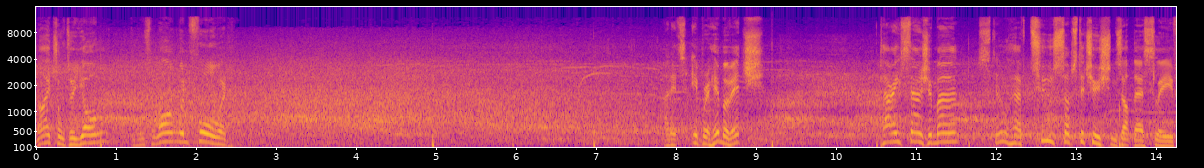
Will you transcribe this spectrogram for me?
Nigel de Jong goes long and forward. And it's Ibrahimovic. Paris Saint-Germain still have two substitutions up their sleeve.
